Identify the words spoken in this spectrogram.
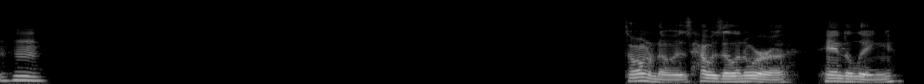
Mm-hmm. So I want to know is how is Eleanora handling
